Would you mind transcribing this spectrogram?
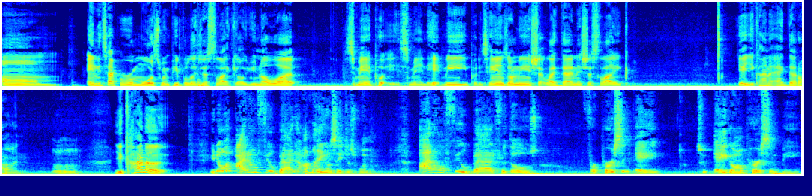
um any type of remorse when people are just like, yo, you know what? This man put this man hit me, he put his hands on me and shit like that, and it's just like, yeah, you kind of act that on. Mm-hmm. You kind of You know what? I don't feel bad. I'm not even gonna say just women. I don't feel bad for those for person A to egg on person B.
